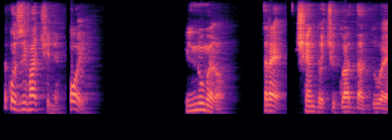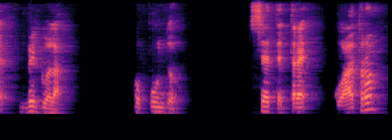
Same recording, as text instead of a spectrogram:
È così facile. Poi il numero 352, o punto 734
